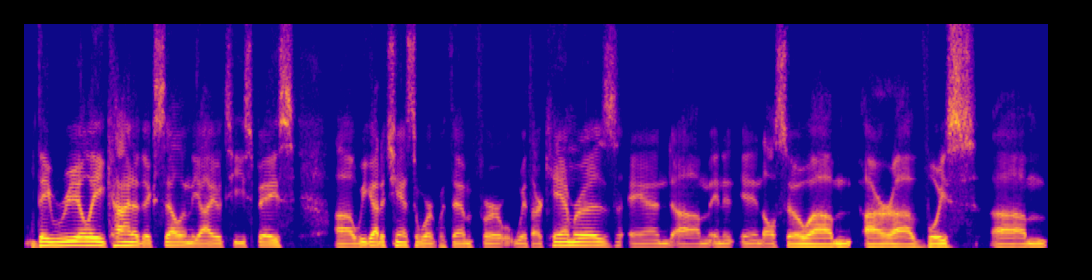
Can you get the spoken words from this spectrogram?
they really kind of excel in the IoT space. Uh, we got a chance to work with them for with our cameras and um, and and also um, our uh, voice. Um,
